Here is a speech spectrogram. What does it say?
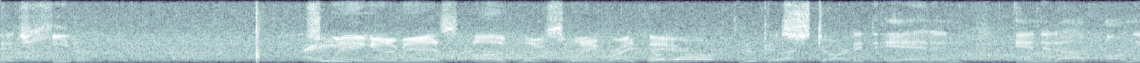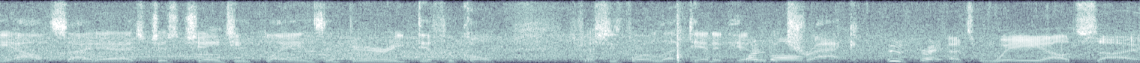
pitch heater. Swing and a miss. Ugly swing right there. ball, That pitch started in and ended up on the outside edge. Just changing planes and very difficult, especially for a left-handed hitter One to track. That's way outside.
